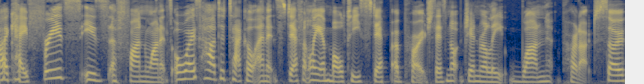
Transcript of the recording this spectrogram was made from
Okay, frizz is a fun one. It's always hard to tackle, and it's definitely a multi step approach. There's not generally one product. So,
